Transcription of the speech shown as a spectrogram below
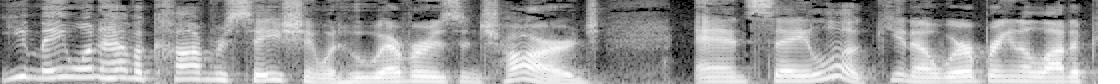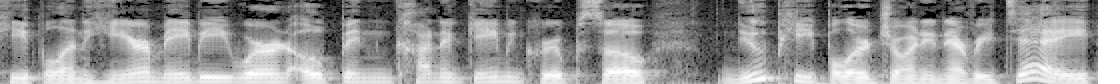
you may want to have a conversation with whoever is in charge and say, look, you know, we're bringing a lot of people in here. Maybe we're an open kind of gaming group, so new people are joining every day.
